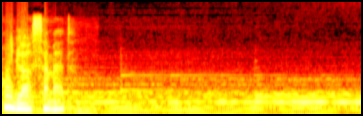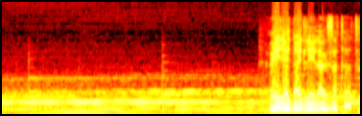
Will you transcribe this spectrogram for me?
Hunyd le a szemed. Végy egy nagy lélegzetet,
